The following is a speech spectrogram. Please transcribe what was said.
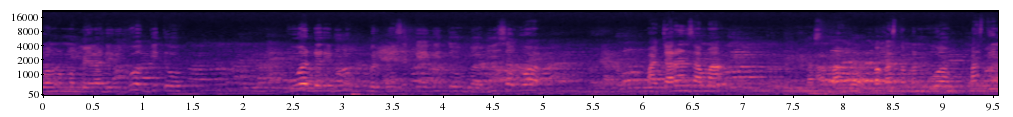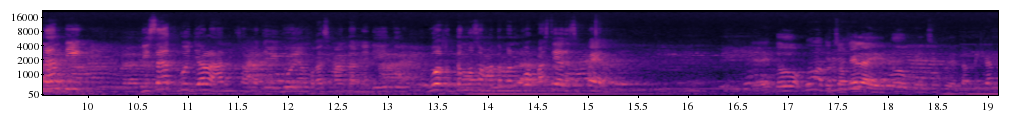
gua membela diri gua gitu. Gua dari dulu berprinsip kayak gitu, nggak bisa gua pacaran sama apa gua bekas temen gua. Pasti nanti di saat gua jalan sama cewek gua yang bekas mantannya dia itu, gua ketemu sama teman gua pasti ada spare. ya itu it's okay lah ya, itu prinsip gue tapi kan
